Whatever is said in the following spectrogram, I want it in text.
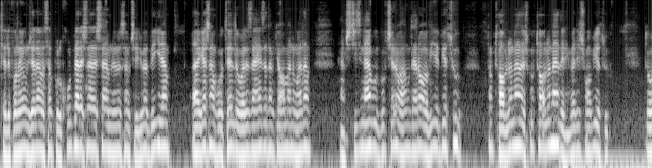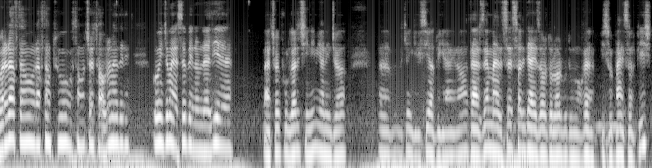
تلفن های اونجا هم مثلا پول خورد برش نداشتم. نمی‌دونستم چجوری باید بگیرم. برگشتم هتل دوباره زنگ زدم که آقا من اومدم. همچین چیزی نبود. گفت چرا؟ همون در آبیه بیا تو. گفتم تابلو نداشت. گفت تابلو نداریم. ولی شما بیا تو. دوباره رفتم و رفتم تو. گفتم چرا تابلو نداریم؟ گفت اینجا مدرسه بین‌المللیه. بچه های پولدار چینی میان اینجا که انگلیسی یاد بگیرن اینا. در ضمن مدرسه سالی ده هزار دلار بود اون موقع 25 سال پیش.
